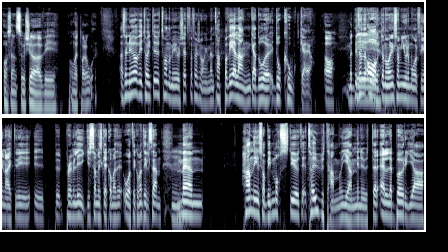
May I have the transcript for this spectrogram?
och sen så kör vi om ett par år. Alltså nu har vi tagit ut honom i u för första gången, men tappar vi Elanga då, då kokar jag. Ja, men Det är en 18-åring som gjorde mål för United i, i Premier League, som vi ska komma till, återkomma till sen. Mm. Men han är ju så, vi måste ju ta ut han och ge han minuter, eller börja,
